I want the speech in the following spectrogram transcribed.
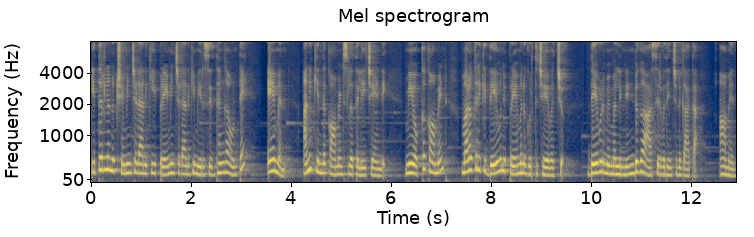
ఇతరులను క్షమించడానికి ప్రేమించడానికి మీరు సిద్ధంగా ఉంటే ఏమెన్ అని కింద కామెంట్స్లో తెలియచేయండి. మీ ఒక్క కామెంట్ మరొకరికి దేవుని ప్రేమను గుర్తు చేయవచ్చు. దేవుడు మిమ్మల్ని నిండుగా ఆశీర్వదించునుగాత ఆమెన్.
